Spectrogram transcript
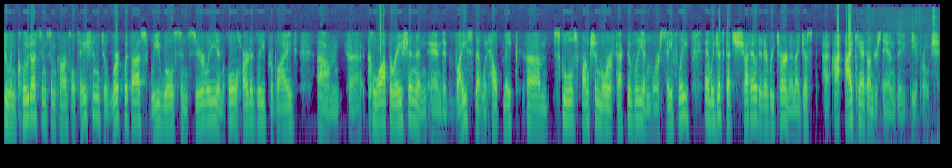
to include us in some consultation, to work with us. We will sincerely and wholeheartedly provide um, uh, cooperation and, and advice that would help make um, schools function more effectively and more safely. And we just got shut out at every turn. And I just, I, I can't understand the, the approach.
